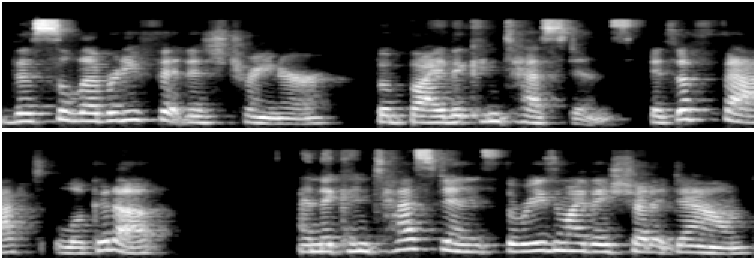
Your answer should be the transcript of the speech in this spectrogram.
the celebrity fitness trainer, but by the contestants. It's a fact. Look it up. And the contestants, the reason why they shut it down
